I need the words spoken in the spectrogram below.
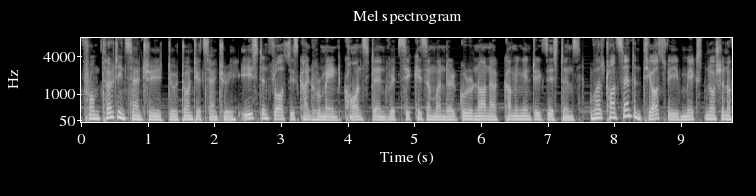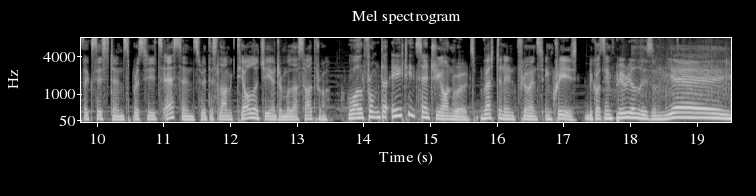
From 13th century to 20th century, Eastern philosophies kind of remained constant with Sikhism under Guru Nanak coming into existence, while transcendent theosophy mixed notion of existence precedes essence with Islamic theology under Mullah Sadra. While from the 18th century onwards, Western influence increased because imperialism, yay!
